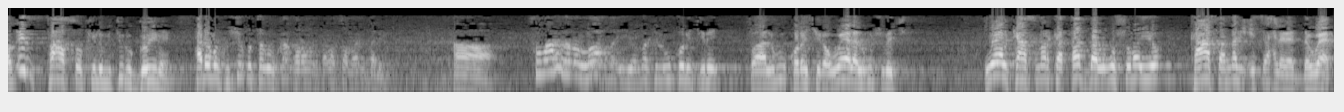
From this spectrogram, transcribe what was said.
intaasoo kilomitru goyna hadhow markuu shi u tago ka qoran kala soo inta dhig soomaalidana looxda iyo markii lagu qori jiray waa lagu qoran jiro weela lagu shuba jira weelkaas marka qada lagu shubayo kaasa magaciisa waxa la dawaad.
